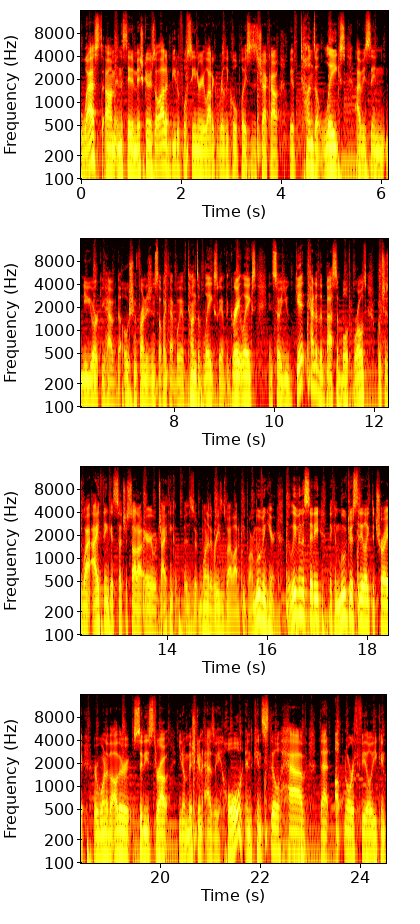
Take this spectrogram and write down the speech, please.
west um, in the state of Michigan, there's a lot of beautiful scenery, a lot of really cool places to check out. We have tons of lakes. Obviously, in New York, you have the ocean frontage and stuff like that, but we have tons of lakes. We have the Great Lakes. And so you get kind of the best of both worlds, which is why I think it's such a sought out area, which I think is one of the reasons why a lot of people are moving here. They're leaving the city, they can move to a city like Detroit or one of the other cities throughout, you know, Michigan as a whole and can still have that up north feel. You can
